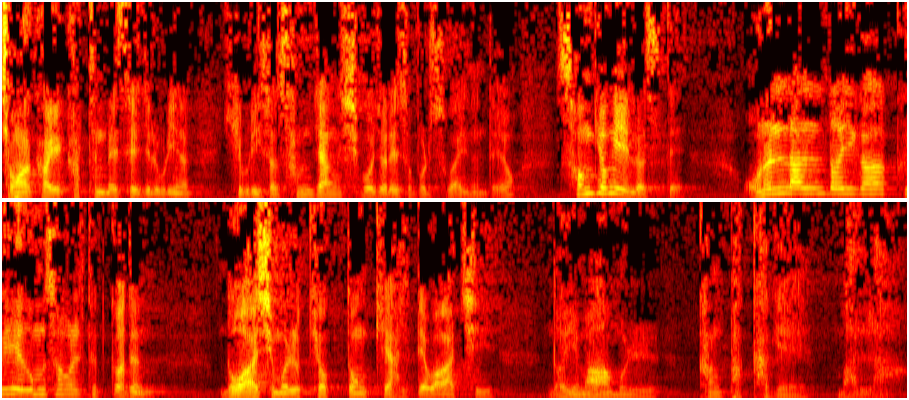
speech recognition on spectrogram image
정확하게 같은 메시지를 우리는 히브리서 3장 15절에서 볼 수가 있는데요. 성경에 일렀을 때 오늘날 너희가 그의 음성을 듣거든 노하심을 격동케 할 때와 같이 너희 마음을 강팍하게 말라.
